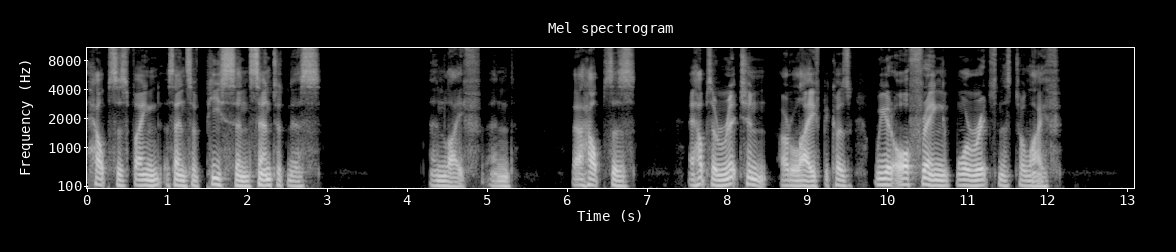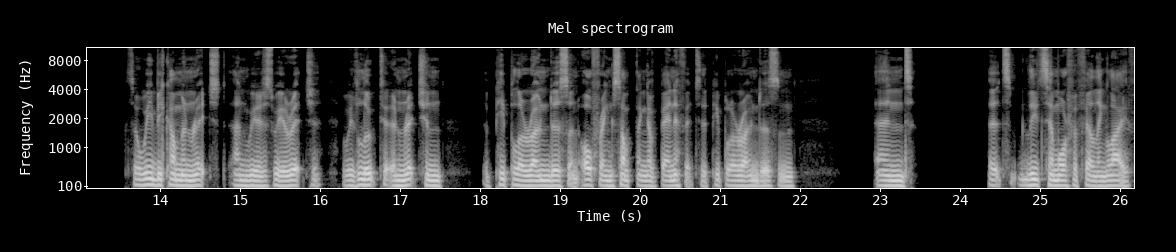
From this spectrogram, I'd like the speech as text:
helps us find a sense of peace and centeredness in life and that helps us it helps enrichen our life because we are offering more richness to life. So we become enriched and we as we rich we look to enriching the people around us and offering something of benefit to the people around us and and it leads to a more fulfilling life.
